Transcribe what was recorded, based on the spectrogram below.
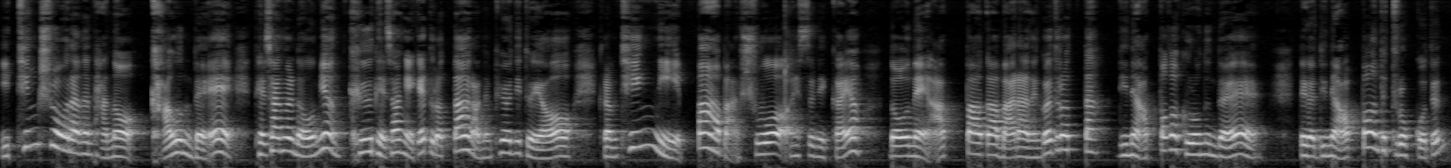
이 팅슈어라는 단어 가운데에 대상을 넣으면 그 대상에게 들었다라는 표현이 돼요. 그럼 팅니 빠바 슈어 했으니까요. 너네 아빠가 말하는 걸 들었다. 니네 아빠가 그러는데 내가 니네 아빠한테 들었거든.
